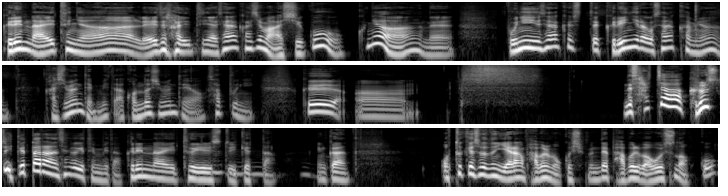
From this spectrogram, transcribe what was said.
green light냐 red light냐 생각하지 마시고 그냥 네 본인이 생각했을 때 green이라고 생각하면 가시면 됩니다. 건너시면 돼요. 사뿐히. 그 어 근데 살짝 그럴 수도 있겠다라는 생각이 듭니다. 그린 라이트일 수도 있겠다. 음, 음, 음. 그러니까 어떻게 해서든 얘랑 밥을 먹고 싶은데 밥을 먹을 순 없고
